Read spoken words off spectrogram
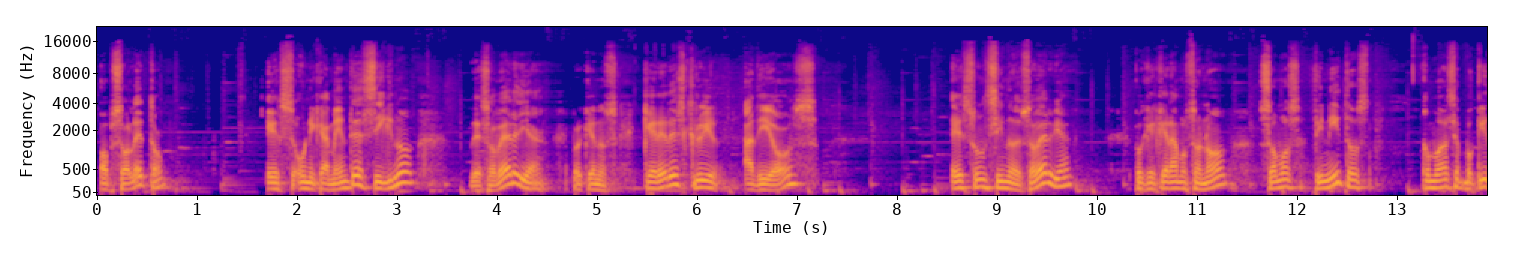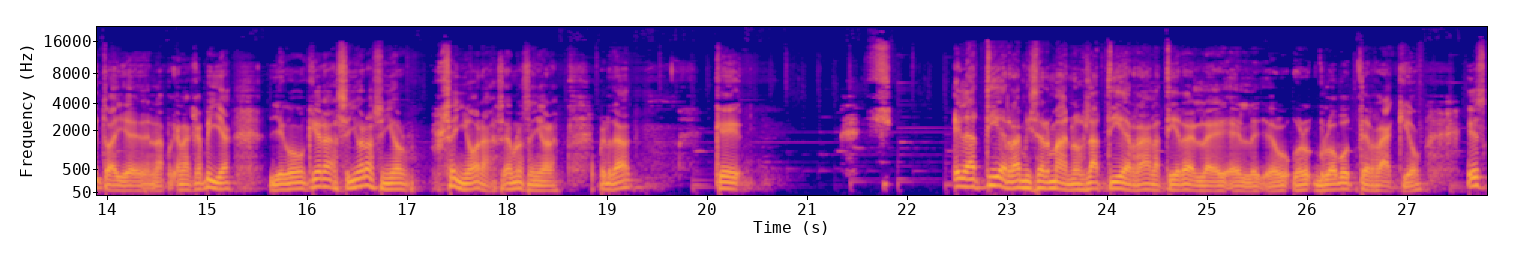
obsoleto. Es únicamente signo de soberbia. Porque nos, querer excluir a Dios es un signo de soberbia. Porque queramos o no, somos finitos. Como hace poquito ayer en la, capilla, llegó que era señora, señor, señora, una señora, ¿verdad? Que la Tierra, mis hermanos, la Tierra, la Tierra, el, globo terráqueo, es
